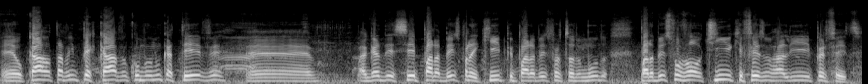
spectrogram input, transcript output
É, o carro estava impecável como nunca teve. É, agradecer, parabéns para a equipe, parabéns para todo mundo, parabéns para o Valtinho que fez um rally perfeito.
